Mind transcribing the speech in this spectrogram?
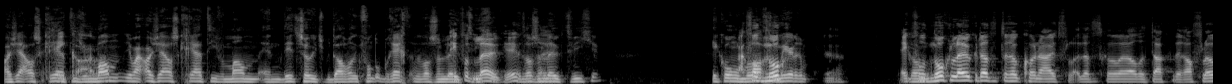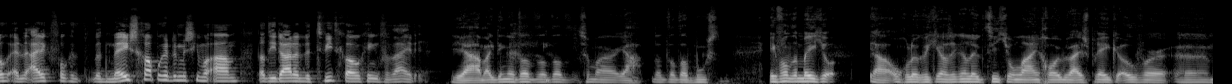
Als jij als creatieve man, ja, maar als jij als creatieve man en dit zoiets bedacht, want ik vond het oprecht, het was een leuk Ik vond het tweetje. leuk, ik het was een leuk tweetje. Ik kon hem nog- meerdere... Ik Dan- vond het nog leuker dat het er ook gewoon uitvloog. Dat het gewoon wel het dak eraf vloog. En eigenlijk vond ik het het meest grappige er misschien wel aan dat hij daarna de tweet gewoon ging verwijderen. Ja, maar ik denk dat dat, dat, dat, zeg maar, ja, dat, dat, dat moest. Ik vond het een beetje ja, ongelukkig, je, als ik een leuk tweetje online gooi, bij wijze van spreken over, ehm,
